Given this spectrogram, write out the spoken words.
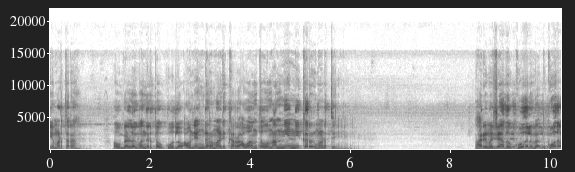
ಏನು ಮಾಡ್ತಾರ? ಅವು ಬೆಳ್ಳಗೆ ಬಂದಿರ್ತಾವೆ, ಕೂದಲವು. ಅವನ್ನ ಹೆಂಗಾರ ಮಾಡಿ ಕರ್, ಅವ ಅಂತವು ನನ್ನೇನು ನೀ ಕರ್ರಗೆ ಮಾಡತ್ತಿ ಭಾರಿ ಮಜಾ ಅದು. ಕೂದಲು ಕೂದಲ,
